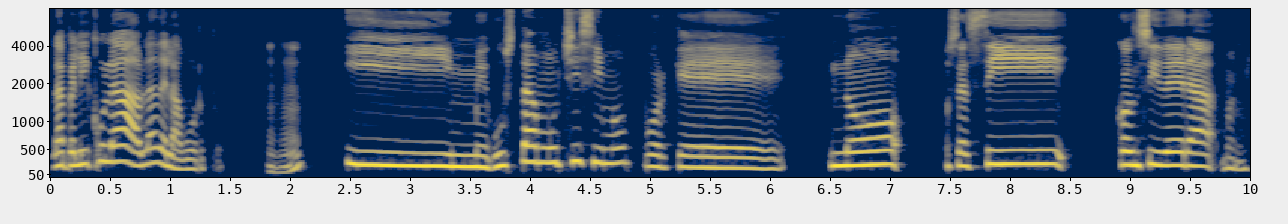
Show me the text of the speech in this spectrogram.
La película habla del aborto. Y me gusta muchísimo porque no, o sea, sí considera, bueno,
